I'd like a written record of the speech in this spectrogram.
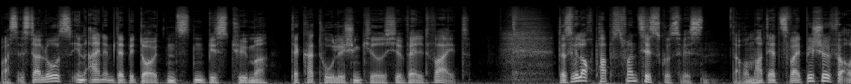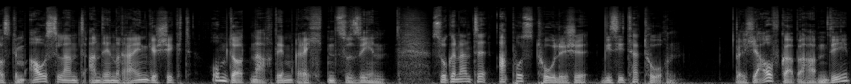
Was ist da los in einem der bedeutendsten Bistümer der katholischen Kirche weltweit? Das will auch Papst Franziskus wissen. Darum hat er zwei Bischöfe aus dem Ausland an den Rhein geschickt, um dort nach dem Rechten zu sehen. Sogenannte apostolische Visitatoren. Welche Aufgabe haben die?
